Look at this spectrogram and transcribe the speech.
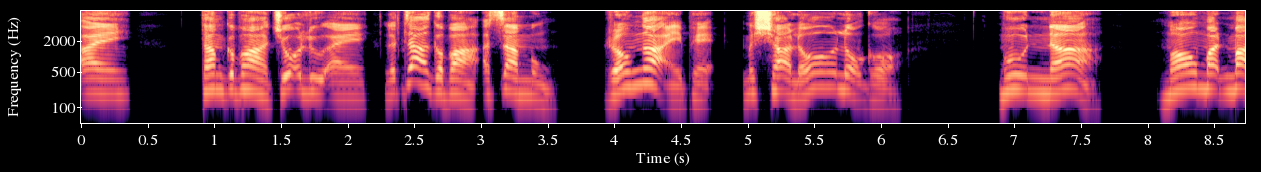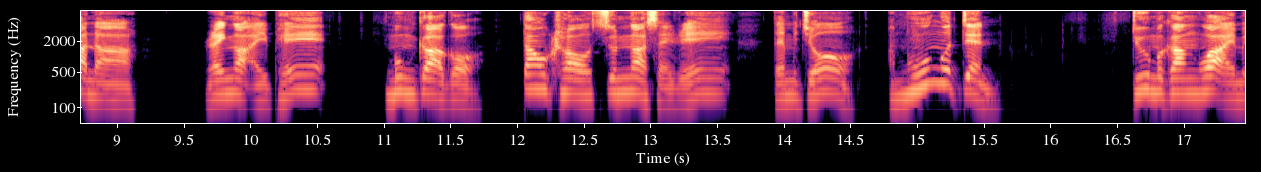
ไอตามกบ้าโจลูไอละตากบ้าอาจามุงเราง่าไอเพมชาโลโลโกมูนาเมามัดมานา ไรง่าไอเพมุงกาโกต้าคราวสุนง่าใส่เรแต่มจ่ออมูงดเดนดูมกังว่าไอม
